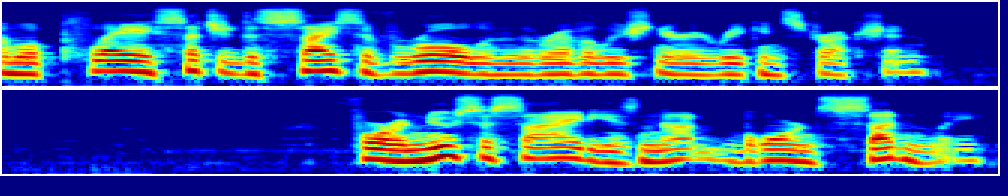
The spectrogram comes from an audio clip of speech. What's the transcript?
and will play such a decisive role in the revolutionary reconstruction. For a new society is not born suddenly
